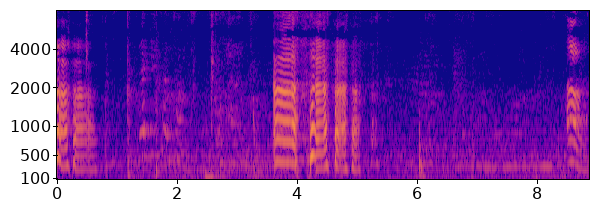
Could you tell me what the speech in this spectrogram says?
Ah. Oh.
